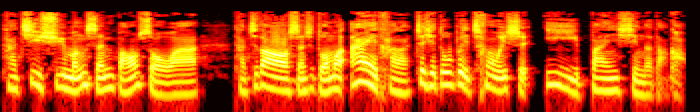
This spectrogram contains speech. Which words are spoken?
他继续蒙神保守啊，他知道神是多么爱他了，这些都被称为是一般性的祷告。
